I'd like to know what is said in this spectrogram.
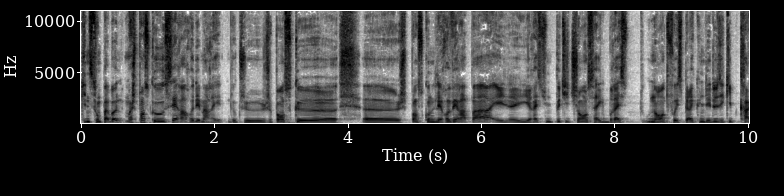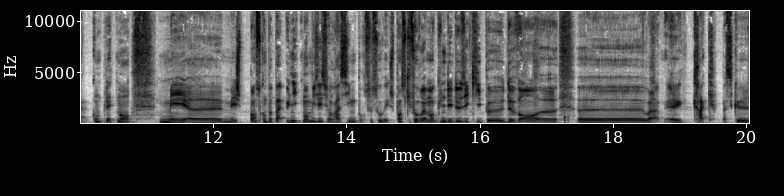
qui ne sont pas bonnes. Moi, je pense que Auxerre a redémarré, donc je, pense que euh, euh, je qu'on ne les reverra pas et il reste une petite chance avec Brest ou Nantes. Il faut espérer qu'une des deux équipes craque complètement, mais mais je pense qu'on peut pas uniquement miser sur le Racing pour se sauver. Je pense qu'il faut vraiment qu'une des deux équipes devant voilà craque parce que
